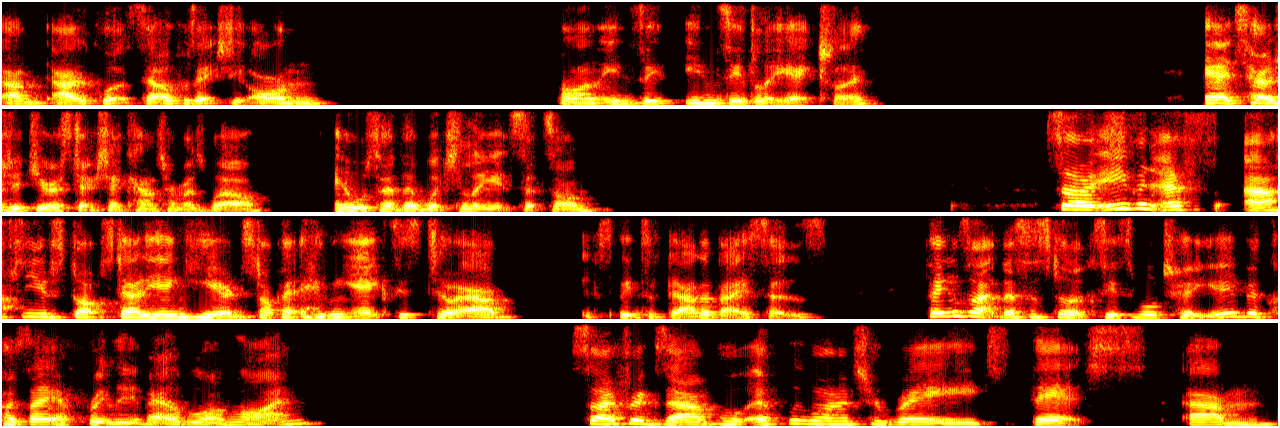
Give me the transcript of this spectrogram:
um, article itself is actually on on NZ, NZLII actually. And it tells you the jurisdiction it comes from as well, and also the which LII it sits on. So even if after you've stopped studying here and stop having access to our expensive databases. Things like this are still accessible to you because they are freely available online. So for example, if we wanted to read that um,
